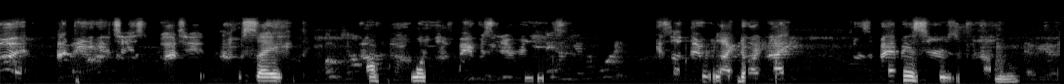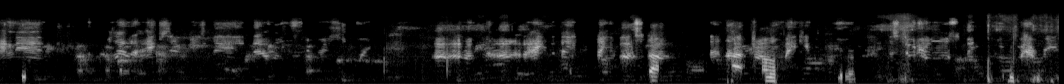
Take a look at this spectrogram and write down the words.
but I did get a chance to watch it. I'm gonna say one of my favorite series. It's up there with like Dark Knight. Because the Batman series is phenomenal. And then the Apes series, man, that whole series is great. I, I, I, I hate to think, about stop. They're not trying to make it more. The studio wants to make it more for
